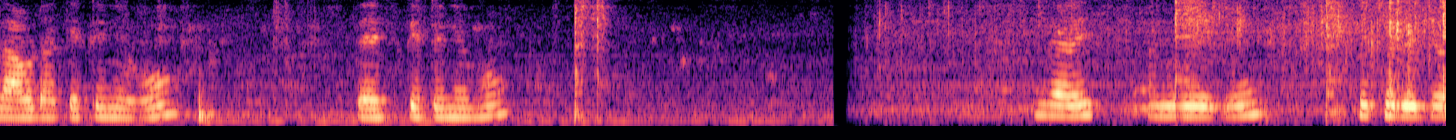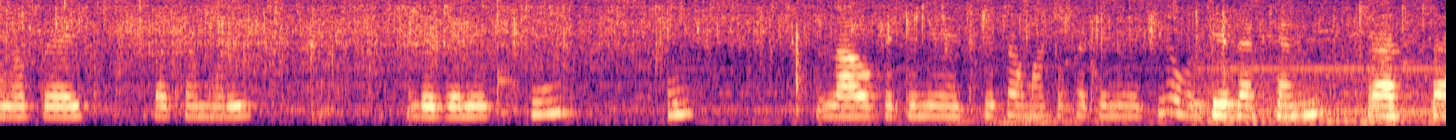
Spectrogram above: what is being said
লাউডা কেটে নেব পেঁয়াজ কেটে নেব। গাইস, আমি এই যে খিচুড়ির জন্য পেঁয়াজ কাঁচামরিচ বেজে নিচ্ছি। লাউ কেটে নিয়েছি, টমেটো কেটে নিয়েছি। ও যে দেখেন, রাস্তা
